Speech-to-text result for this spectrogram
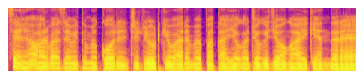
से हैं और वैसे भी तुम्हें कोर इंस्टीट्यूट के बारे में पता ही होगा जो कि जोंगहाई के अंदर है।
